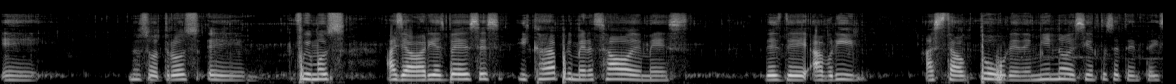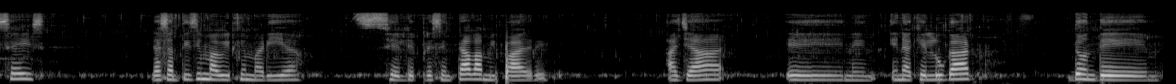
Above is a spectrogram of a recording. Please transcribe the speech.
Eh, nosotros eh, fuimos allá varias veces y cada primer sábado de mes, desde abril hasta octubre de 1976, la Santísima Virgen María se le presentaba a mi padre allá en, aquel lugar donde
